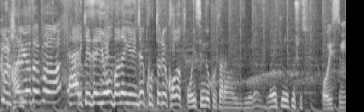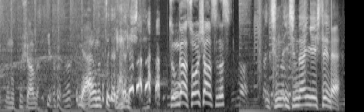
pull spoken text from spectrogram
kurtarıyor topu. Herkese yol bana gelince kurtarıyor Kolot. O isim de kurtaramadı bizi görüyor musun? Demek ki unutmuşuz. O isim unutmuş abi. Ya unuttuk ya geçti. Tunga son şansınız. İçin, içinden geçtin. Yavrum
